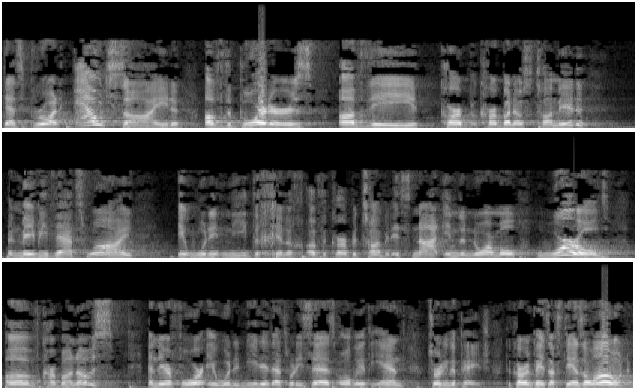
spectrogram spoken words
that's brought outside of the borders of the carb- karbanos tamid, and maybe that's why it wouldn't need the chinuch of the korban tamid. It's not in the normal world of karbanos, and therefore it wouldn't need it. That's what he says all the way at the end, turning the page. The carbon Pesach stands alone,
